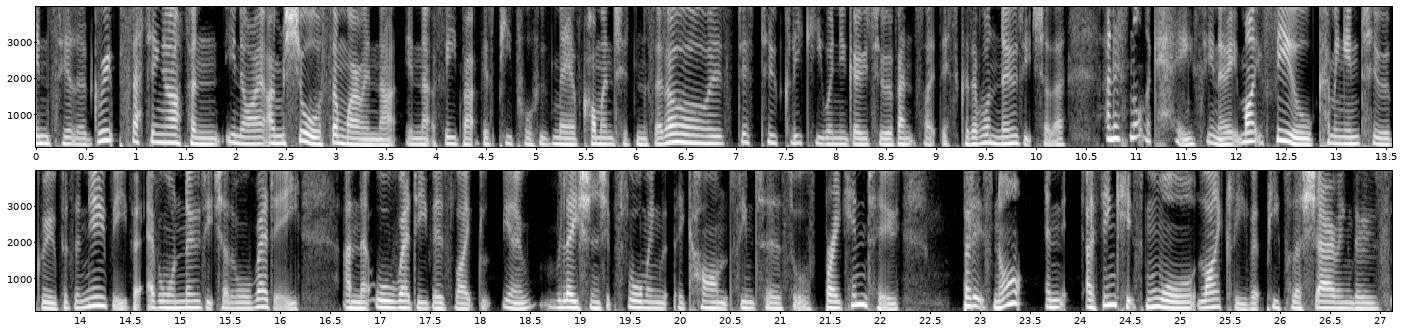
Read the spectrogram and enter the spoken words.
insular group setting up. And you know I, am sure somewhere in that in that feedback there's people who may have commented and said oh it's just too cliquey when you go to events like this because everyone knows each other. And it's not the case you know. It might feel coming into a group as a newbie that everyone knows each other already and that already there's like you know relationships forming that they can't seem to sort of break into. But it's not and I think it's more likely that people are sharing those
